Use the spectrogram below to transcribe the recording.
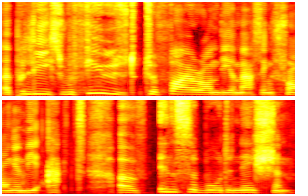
uh, police refused to fire on the amassing throng in the act of insubordination.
